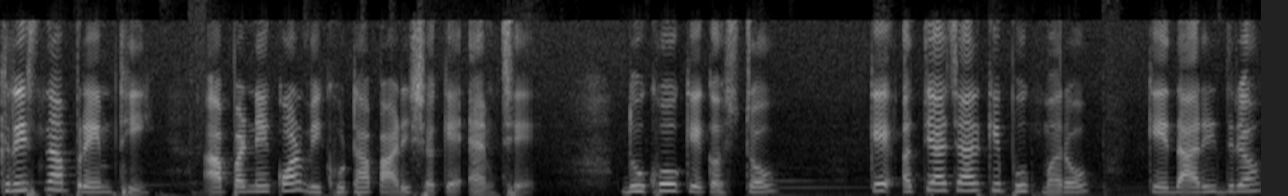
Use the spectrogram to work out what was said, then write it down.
ખ્રિસ્તના પ્રેમથી આપણને કોણ વિખૂટા પાડી શકે એમ છે? દુઃખો કે કષ્ટો, કે અત્યાચાર કે ભૂખમરો, કે દારિદ્ર્ય,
